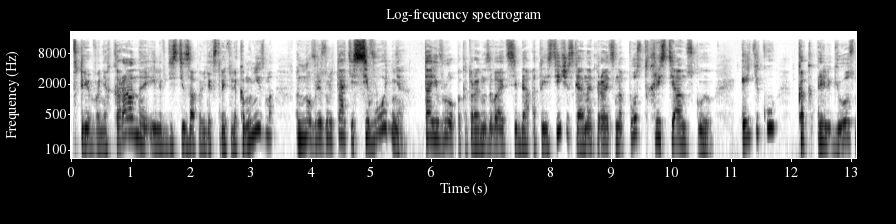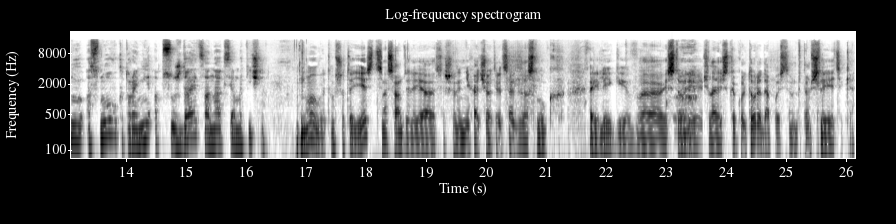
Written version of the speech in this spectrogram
в требованиях Корана, или в 10 заповедях строителя коммунизма. Но в результате сегодня та Европа, которая называет себя атеистической, она опирается на постхристианскую этику, как религиозную основу, которая не обсуждается, она аксиоматична. Ну, в этом что-то есть. На самом деле я совершенно не хочу отрицать заслуг религии в истории человеческой культуры, допустим, в том числе этики.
